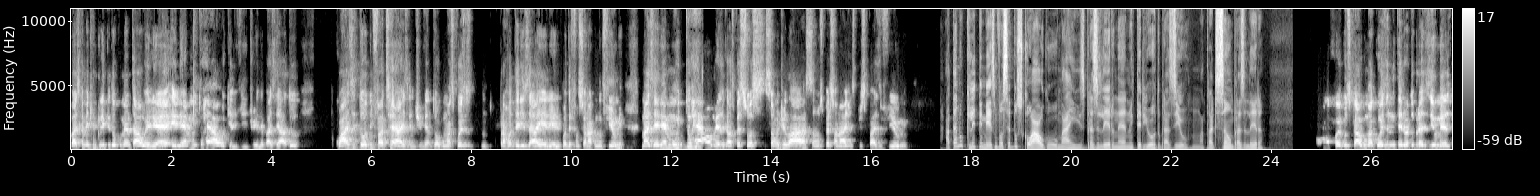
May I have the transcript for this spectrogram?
basicamente um clipe documental. Ele é, ele é muito real, aquele vídeo. Ele é baseado quase todo em fatos reais. A gente inventou algumas coisas para roteirizar ele, ele poder funcionar como um filme, mas ele é muito real mesmo. Aquelas pessoas são de lá, são os personagens principais do filme. Até no clipe mesmo você buscou algo mais brasileiro, né? No interior do Brasil, uma tradição brasileira. É, foi buscar alguma coisa no interior do Brasil mesmo.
